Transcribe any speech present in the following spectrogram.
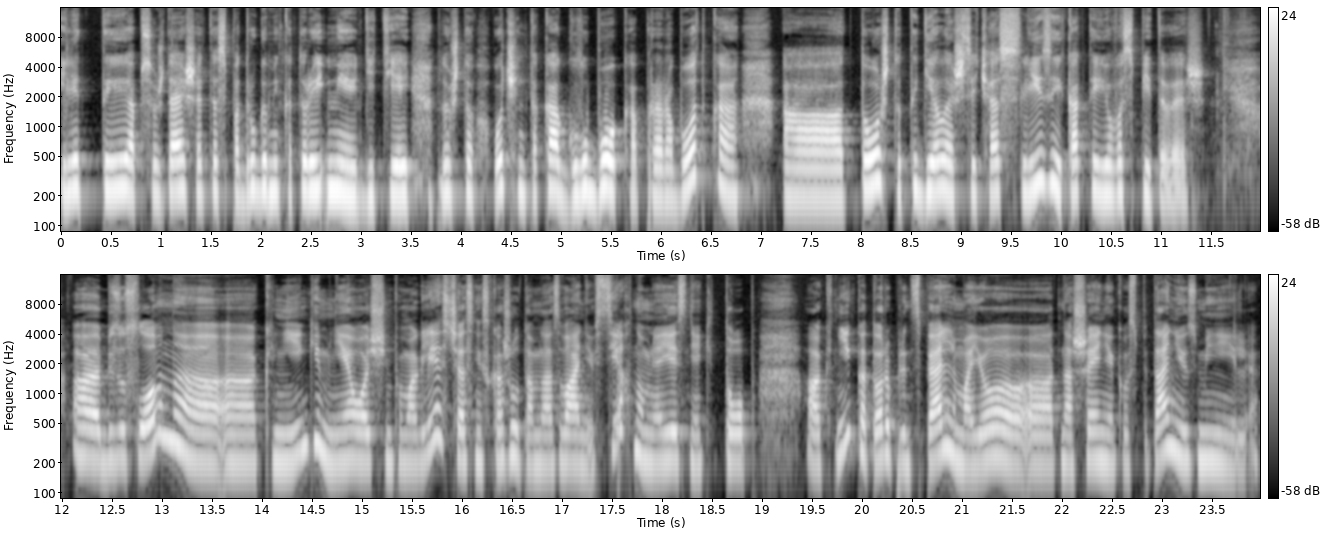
или ты обсуждаешь это с подругами, которые имеют детей, потому что очень такая глубокая проработка а, то, что ты делаешь сейчас с Лизой и как ты ее воспитываешь. А, безусловно, а, книги мне очень помогли. Я сейчас не скажу там название всех, но у меня есть некий топ а, книг, которые принципиально мое отношение к воспитанию изменили.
